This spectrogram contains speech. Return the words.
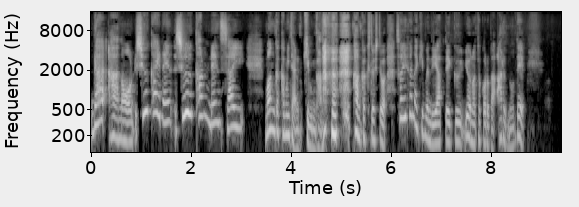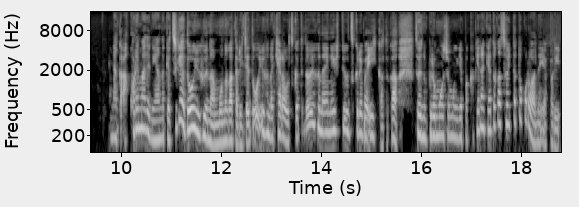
う。ら、あの、週刊連、週刊連載漫画家みたいな気分かな。感覚としては。そういうふうな気分でやっていくようなところがあるので、なんか、あ、これまでにやんなきゃ、次はどういう風な物語して、どういう風なキャラを作って、どういう風な NFT を作ればいいかとか、そういうのプロモーションもやっぱかけなきゃとか、そういったところはね、やっぱり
